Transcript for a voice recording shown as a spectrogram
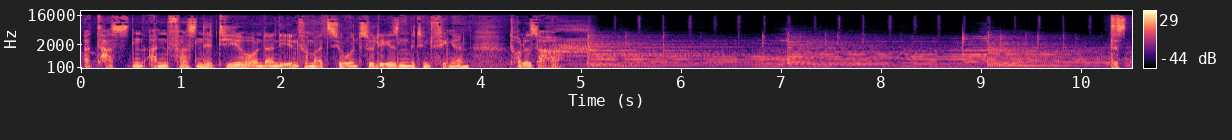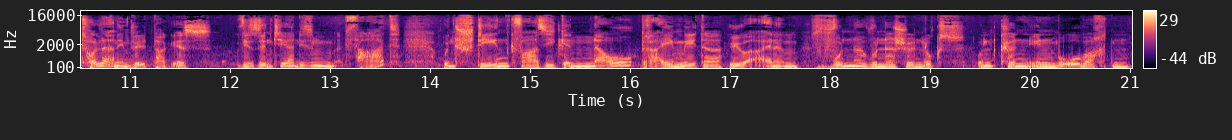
Ertasten, Anfassen der Tiere und dann die Information zu lesen mit den Fingern. Tolle Sache. Das Tolle an dem Wildpark ist, wir sind hier an diesem Pfad und stehen quasi genau drei Meter über einem wunder wunderschönen Luchs und können ihn beobachten.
